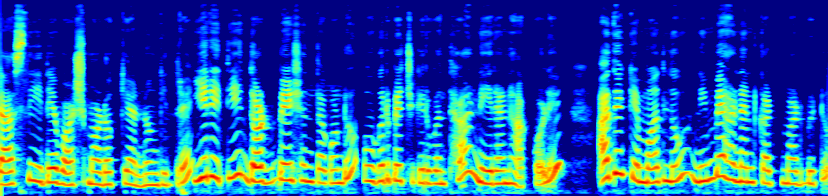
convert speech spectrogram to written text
ಜಾಸ್ತಿ ಇದೆ ವಾಶ್ ಮಾಡೋಕ್ಕೆ ಅನ್ನೋಂಗಿದ್ರೆ ಈ ರೀತಿ ದೊಡ್ಡ ಬೇಷನ್ ತಗೊಂಡು ಉಗುರು ಬೆಚ್ಚಗಿರುವಂತಹ ನೀರನ್ನು ಹಾಕ್ಕೊಳ್ಳಿ. ಅದಕ್ಕೆ ಮೊದಲು ನಿಂಬೆ ಹಣ್ಣನ್ನು ಕಟ್ ಮಾಡಿಬಿಟ್ಟು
